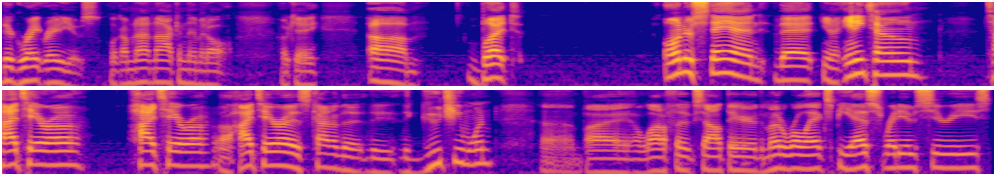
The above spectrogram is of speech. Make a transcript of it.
they're great radios look i'm not knocking them at all okay um, but understand that you know Anytone Hytera, Hytera. Uh, Hytera is kind of the, the, the Gucci one uh, by a lot of folks out there. The Motorola XPS radio series,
